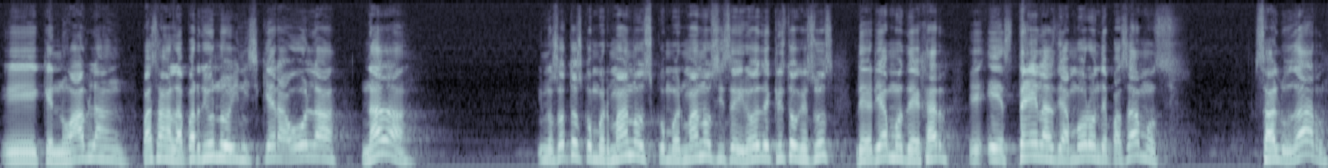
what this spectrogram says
Eh, que no hablan, pasan a la par de uno y ni siquiera hola, nada. Y nosotros como hermanos, como hermanos y seguidores de Cristo Jesús, deberíamos dejar eh, estelas de amor donde pasamos, saludar.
